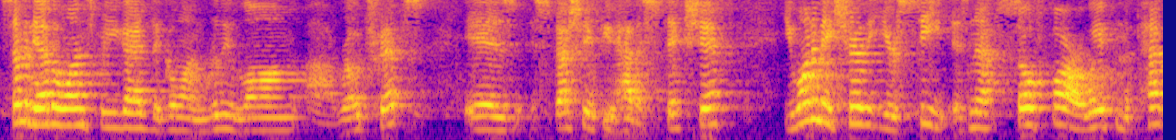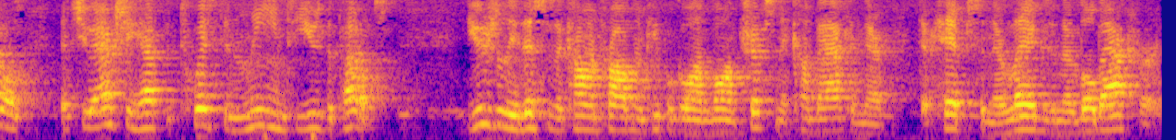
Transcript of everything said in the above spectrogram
some of the other ones for you guys that go on really long uh, road trips is, especially if you have a stick shift, you want to make sure that your seat is not so far away from the pedals that you actually have to twist and lean to use the pedals. Usually this is a common problem when people go on long trips and they come back and their, their hips and their legs and their low back hurt.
